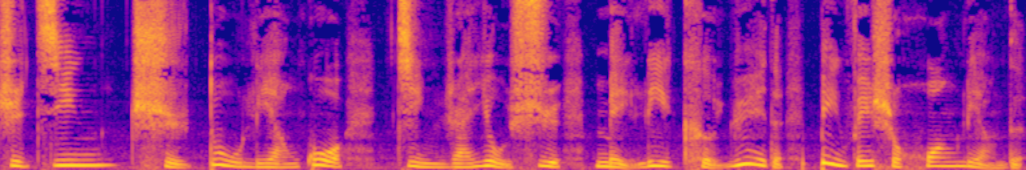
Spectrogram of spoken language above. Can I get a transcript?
是经尺度量过，井然有序，美丽可悦的，并非是荒凉的。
